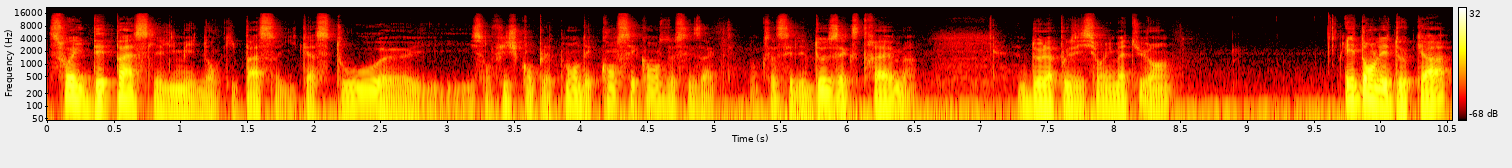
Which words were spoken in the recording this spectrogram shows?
Soit il dépasse les limites, donc il passe, il casse tout, euh, il s'en fiche complètement des conséquences de ses actes. Donc ça, c'est les deux extrêmes de la position immature. Hein. Et dans les deux cas,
